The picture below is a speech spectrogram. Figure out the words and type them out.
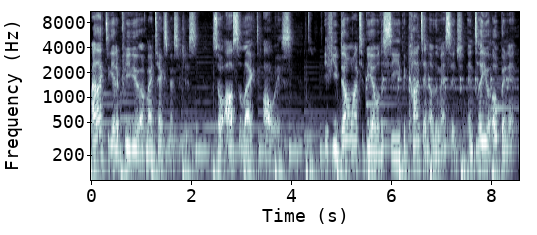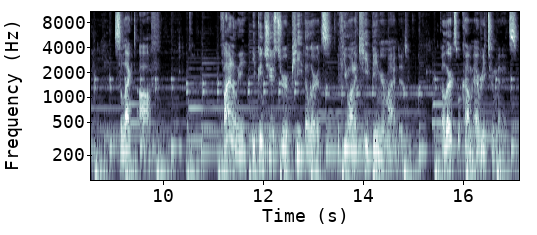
I like to get a preview of my text messages, so I'll select Always. If you don't want to be able to see the content of the message until you open it, select Off. Finally, you can choose to repeat alerts if you want to keep being reminded. Alerts will come every two minutes.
